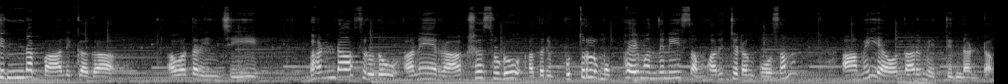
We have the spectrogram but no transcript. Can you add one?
చిన్న బాలికగా అవతరించి భండాసురుడు అనే రాక్షసుడు అతని పుత్రులు ముప్పై మందిని సంహరించడం కోసం ఆమె అవతారం ఎత్తిందంట.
